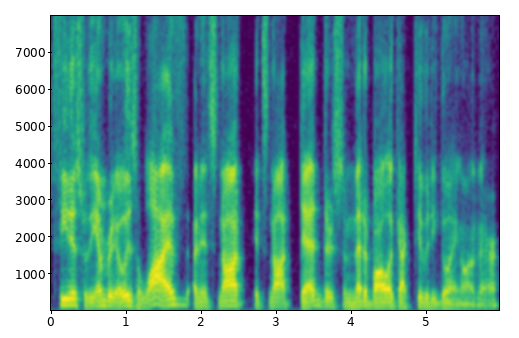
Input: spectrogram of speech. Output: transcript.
fetus or the embryo is alive. I mean, it's not it's not dead. There's some metabolic activity going on there,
